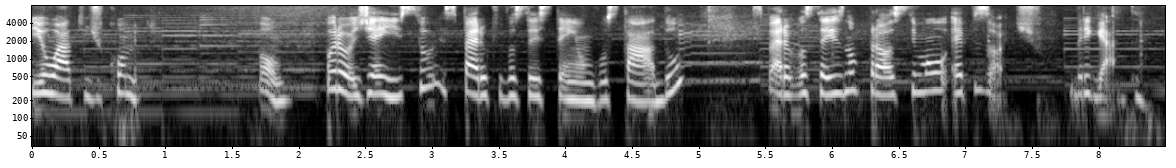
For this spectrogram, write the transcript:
e o ato de comer. Bom, por hoje é isso. Espero que vocês tenham gostado. Espero vocês no próximo episódio. Obrigada.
